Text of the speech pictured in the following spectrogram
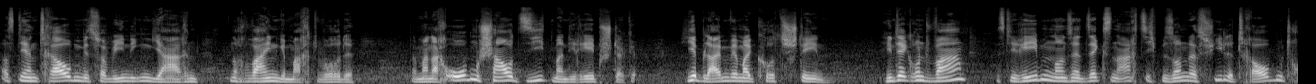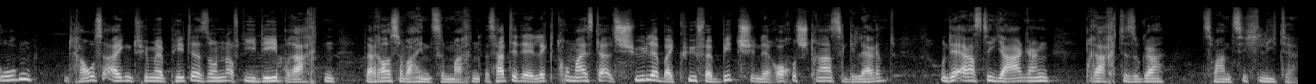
aus deren Trauben bis vor wenigen Jahren noch Wein gemacht wurde. Wenn man nach oben schaut, sieht man die Rebstöcke. Hier bleiben wir mal kurz stehen. Hintergrund war, dass die Reben 1986 besonders viele Trauben trugen und Hauseigentümer Peterson auf die Idee brachten, daraus Wein zu machen. Das hatte der Elektromeister als Schüler bei Küfer Bitsch in der Rochusstraße gelernt und der erste Jahrgang brachte sogar 20 Liter.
